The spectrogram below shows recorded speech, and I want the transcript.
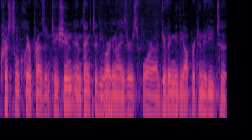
crystal clear presentation, and thanks to the organizers for uh, giving me the opportunity to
